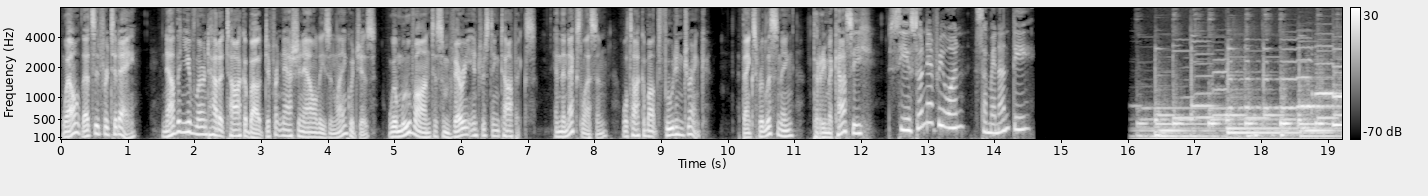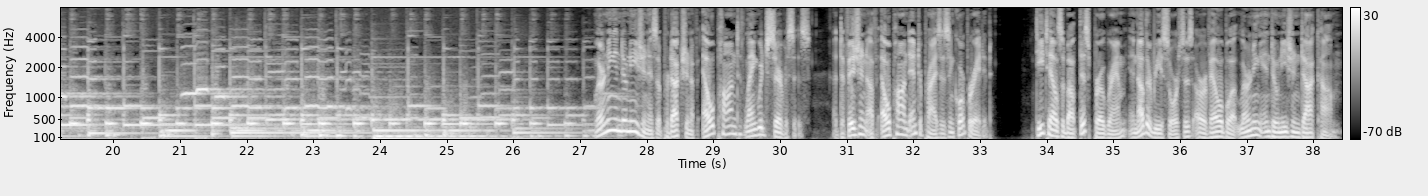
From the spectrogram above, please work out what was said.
Well, that's it for today. Now that you've learned how to talk about different nationalities and languages, we'll move on to some very interesting topics. In the next lesson, we'll talk about food and drink. Thanks for listening. Terima kasih. See you soon everyone. Sampai nanti. Learning Indonesian is a production of El Pond Language Services, a division of El Pond Enterprises Incorporated. Details about this program and other resources are available at learningindonesian.com.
